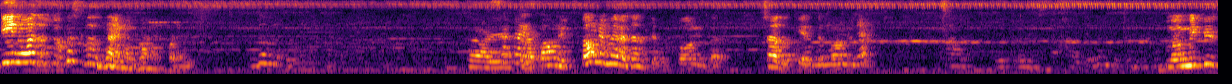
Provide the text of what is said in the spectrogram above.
तीन वाजता कसलंच नाही मग बाहेर पडायचं. बारा झालते बघ, पावणे बारा. चालू केलं बारा. मग मी तीच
